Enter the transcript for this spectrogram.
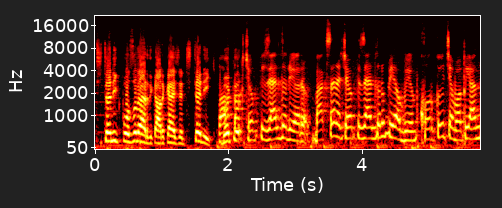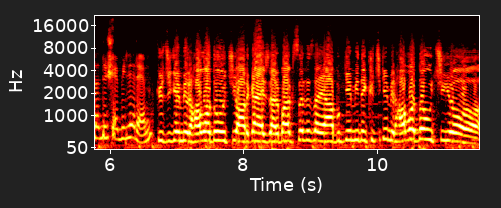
Titanic pozu verdik arkadaşlar Titanic. Bak Bakın bak çok güzel duruyorum. Baksana çok güzel durmuyor muyum? Korkunç ama bir anda düşebilirim. küçük Emir havada uçuyor arkadaşlar baksanıza ya bu gemide küçük Emir havada uçuyor.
